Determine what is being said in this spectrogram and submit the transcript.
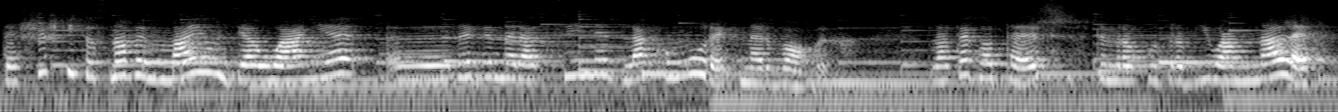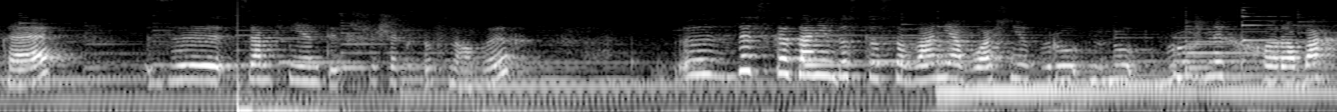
te szyszki sosnowe mają działanie e, regeneracyjne dla komórek nerwowych. Dlatego też w tym roku zrobiłam nalewkę z zamkniętych szyszek sosnowych e, ze wskazaniem do stosowania właśnie w, w różnych chorobach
